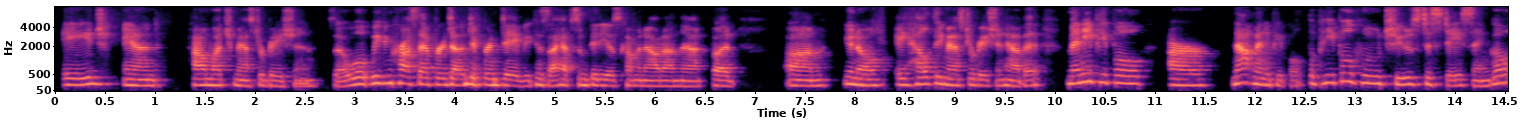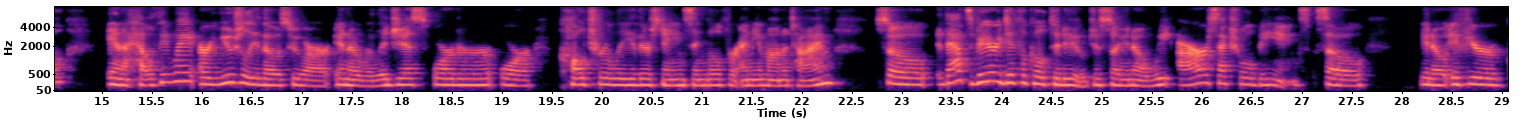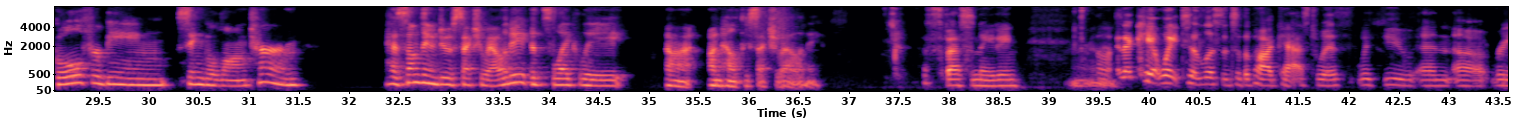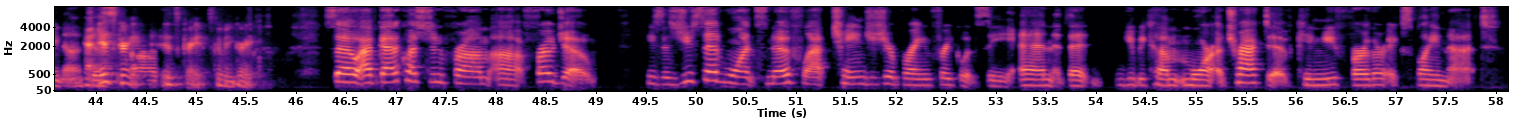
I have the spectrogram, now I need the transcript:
age and how much masturbation. So we'll, we can cross that bridge on a different day because I have some videos coming out on that. But um, you know, a healthy masturbation habit. Many people are not many people. The people who choose to stay single in a healthy way are usually those who are in a religious order or culturally they're staying single for any amount of time. So that's very difficult to do, just so you know. We are sexual beings. So, you know, if your goal for being single long term has something to do with sexuality, it's likely uh, unhealthy sexuality. That's fascinating. Uh, and I can't wait to listen to the podcast with with you and uh, Rena. Yeah, Just, it's great. Um, it's great. It's gonna be great. So I've got a question from uh, Frojo. He says, You said once no fap changes your brain frequency and that you become more attractive. Can you further explain that?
